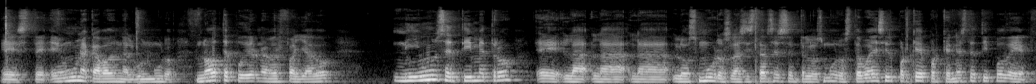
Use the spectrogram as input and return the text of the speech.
este, en un acabado en algún muro. No te pudieron haber fallado ni un centímetro eh, la, la, los muros, las distancias entre los muros. Te voy a decir por qué. Porque en este tipo de,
